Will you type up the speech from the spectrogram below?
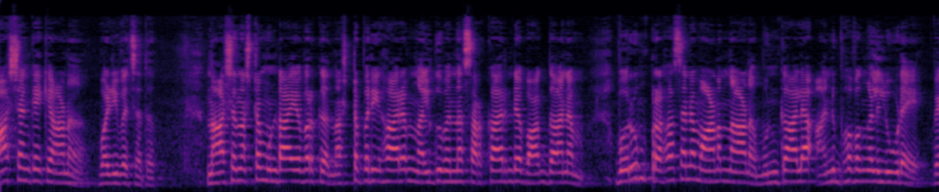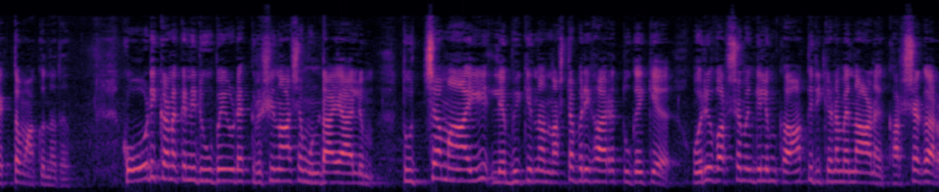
ആശങ്കയ്ക്കാണ് വഴിവെച്ചത്. നാശനഷ്ടമുണ്ടായവർക്ക് നഷ്ടപരിഹാരം നൽകുമെന്ന സർക്കാരിന്റെ വാഗ്ദാനം വെറും പ്രഹസനമാണെന്നാണ് മുൻകാല അനുഭവങ്ങളിലൂടെ വ്യക്തമാക്കുന്നത്. കോടിക്കണക്കിന് രൂപയുടെ കൃഷിനാശം ഉണ്ടായാലും തുച്ഛമായി ലഭിക്കുന്ന നഷ്ടപരിഹാര തുകയ്ക്ക് ഒരു വർഷമെങ്കിലും കാത്തിരിക്കണമെന്നാണ് കർഷകർ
